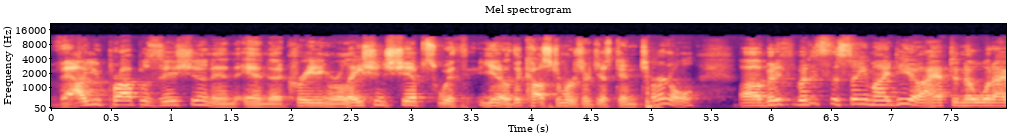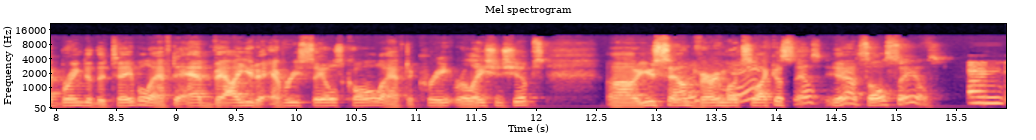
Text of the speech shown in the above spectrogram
value proposition and and uh, creating relationships with you know the customers are just internal uh, but it's but it's the same idea. I have to know what i bring to the table. I have to add value to every sales call. I have to create relationships. Uh, you sound very much like a sales yeah it's all sales. And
